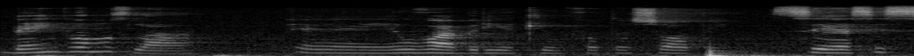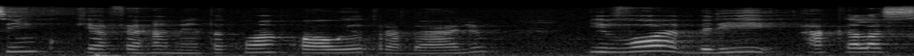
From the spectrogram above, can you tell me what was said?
Bem, vamos lá. É, eu vou abrir aqui o Photoshop CS5, que é a ferramenta com a qual eu trabalho, e vou abrir aquelas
